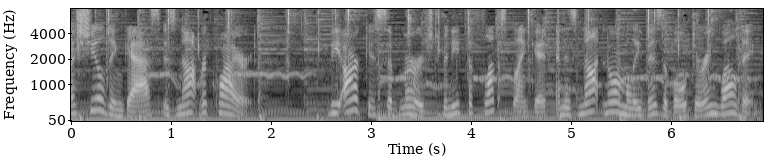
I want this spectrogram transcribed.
A shielding gas is not required. The arc is submerged beneath the flux blanket and is not normally visible during welding.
